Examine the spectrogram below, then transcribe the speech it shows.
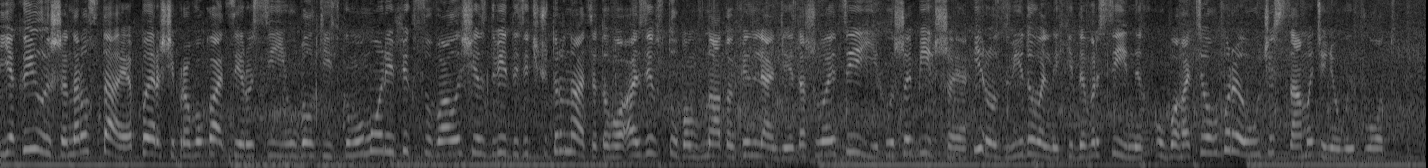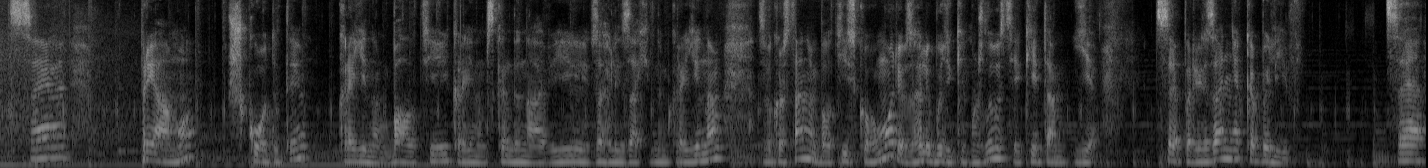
який лише наростає. Перші провокації Росії у Балтійському морі фіксували ще з 2014-го, а зі вступом в НАТО Фінляндії та Швеції їх лише більше. І розвідувальних, і диверсійних. У багатьох бере участь саме тіньовий флот. це прямо шкодити країнам Балтії, країнам Скандинавії, взагалі західним країнам з використанням Балтійського моря, взагалі будь-яких можливостей, які там є. Це перерізання кабелів. Це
